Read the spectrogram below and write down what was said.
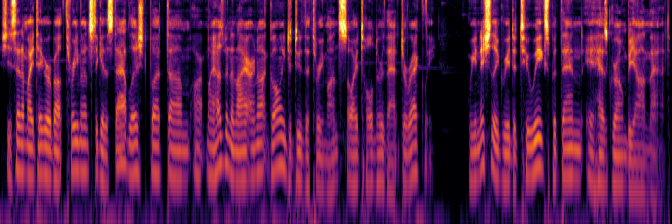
She said it might take her about three months to get established, but um, our, my husband and I are not going to do the three months, so I told her that directly. We initially agreed to two weeks, but then it has grown beyond that.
